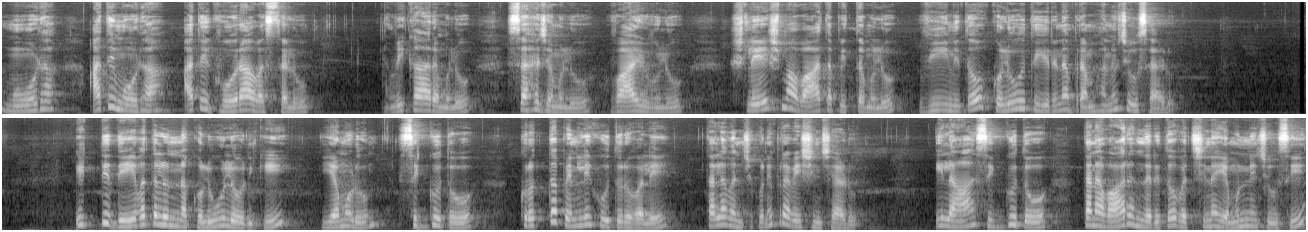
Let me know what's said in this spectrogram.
మూఢ అతి మూఢ అతి ఘోరావస్థలు వికారములు సహజములు వాయువులు శ్లేష్మ వాత పిత్తములు వీనితో కొలువు తీరిన బ్రహ్మను చూశాడు. ఇట్టి దేవతలున్న కొలువులోనికి యముడు సిగ్గుతో క్రొత్త పెళ్ళి కూతురు వలె తల వంచుకుని ప్రవేశించాడు. ఇలా సిగ్గుతో తన వారందరితో వచ్చిన యముణ్ణి చూసి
